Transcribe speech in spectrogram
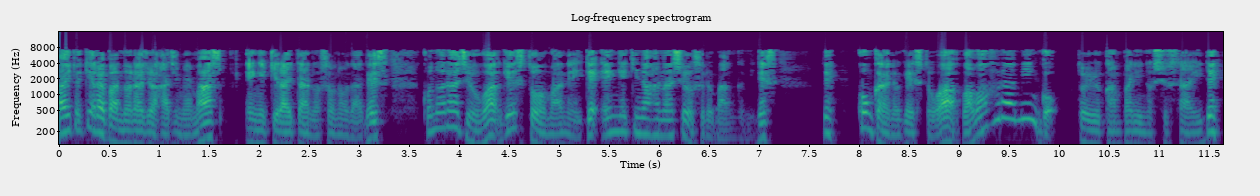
バイトキャラバンのラジオを始めます。演劇ライターの園田です。このラジオはゲストを招いて演劇の話をする番組です。で、今回のゲストは、ワワフラミンゴというカンパニーの主催で、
